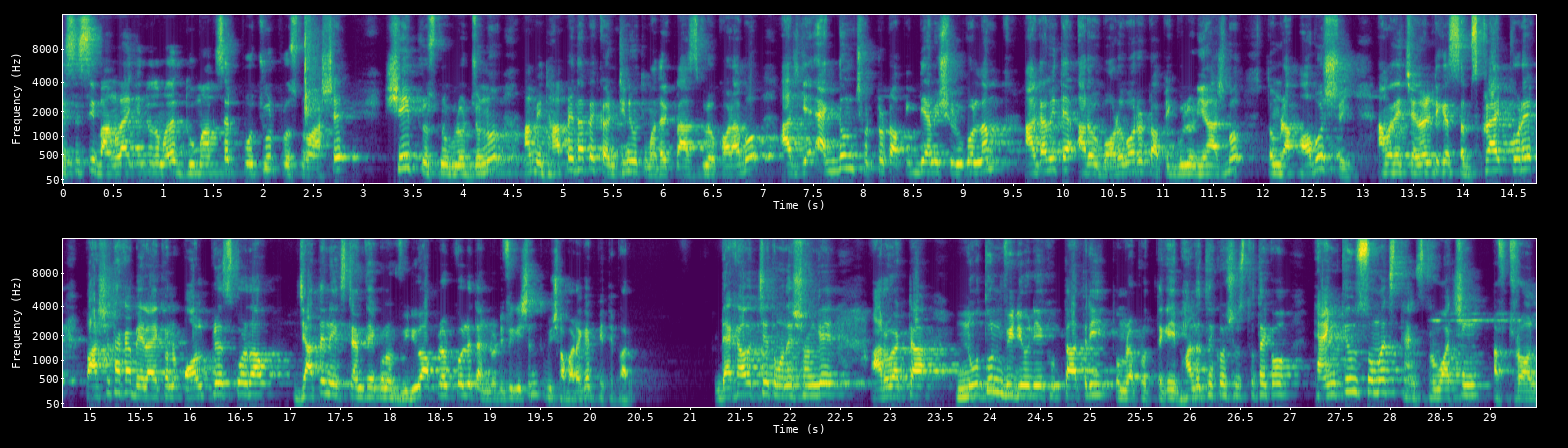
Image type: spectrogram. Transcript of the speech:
এসএসসি বাংলায় কিন্তু তোমাদের দু মার্কসের প্রচুর প্রশ্ন আসে। সেই প্রশ্নগুলোর জন্য আমি ধাপে ধাপে কন্টিনিউ তোমাদের ক্লাসগুলো করাবো। আজকে একদম ছোট্ট টপিক দিয়ে আমি শুরু করলাম। আগামীতে আরও বড় বড় টপিকগুলো নিয়ে আসব। তোমরা অবশ্যই আমাদের চ্যানেলটিকে সাবস্ক্রাইব করে পাশে থাকা বেল আইকন অল প্রেস করে দাও। যাতে নেক্সট টাইম থেকে কোনো ভিডিও আপলোড করলে তার নোটিফিকেশন তুমি সবার আগে পেতে পারো। দেখা হচ্ছে তোমাদের সঙ্গে আরও একটা নতুন ভিডিও নিয়ে খুব তাড়াতাড়ি। তোমরা প্রত্যেকেই ভালো থেকো, সুস্থ থেকো। Thank you so much thanks for watching after all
